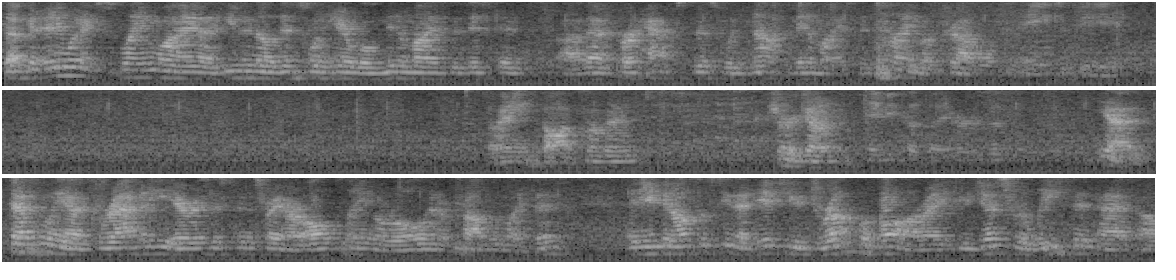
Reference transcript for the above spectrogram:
So can anyone explain why, uh, even though this one here will minimize the distance, uh, that perhaps this would not minimize the time of travel from A to B? So any thoughts on that? Sure, John. Maybe because of air resistance. Yeah, definitely uh, gravity, air resistance, right, are all playing a role in a problem like this. And you can also see that if you drop a ball, right, if you just release it at uh,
